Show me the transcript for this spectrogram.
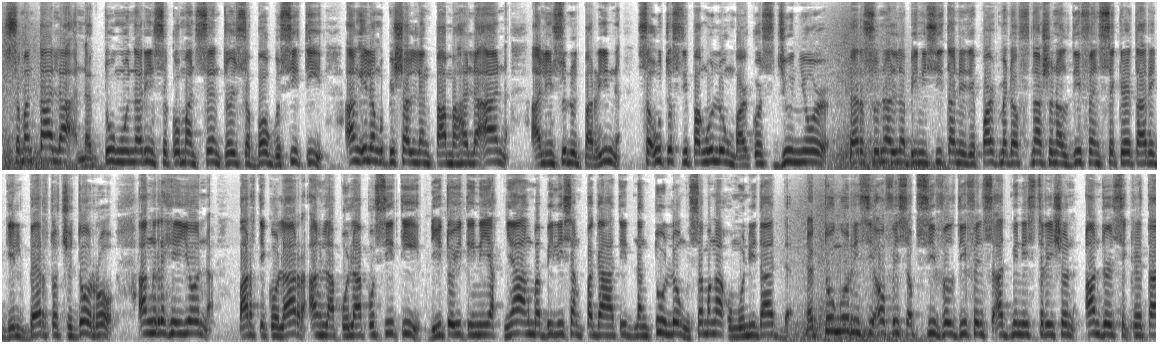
Samantala, nagtungo na rin sa command center sa Bogo City ang ilang opisyal ng pamahalaan alinsunod pa rin sa utos ni Pangulong Marcos Jr. Personal na binisita ni Department of National Defense Secretary Gilberto Chodoro ang rehiyon, partikular ang Lapu-Lapu City. Dito itiniyak niya ang mabilisang paghahatid ng tulong sa mga komunidad. Nagtungo rin si Office of Civil Defense Administration Undersecretary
